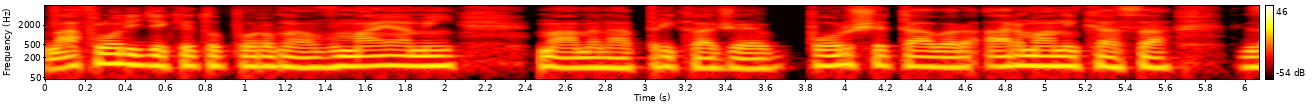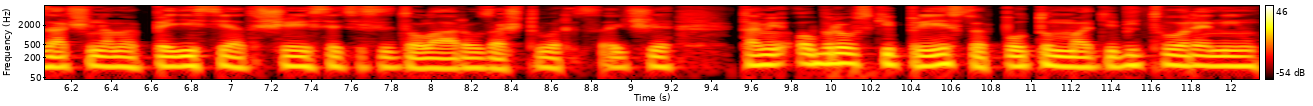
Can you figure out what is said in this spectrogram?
na Floride, keď to porovnám v Miami, máme napríklad, že Porsche Tower, Armani Casa, tak začíname 50-60 tisíc dolárov za štvorec. Čiže tam je obrovský priestor potom mať vytvorenú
